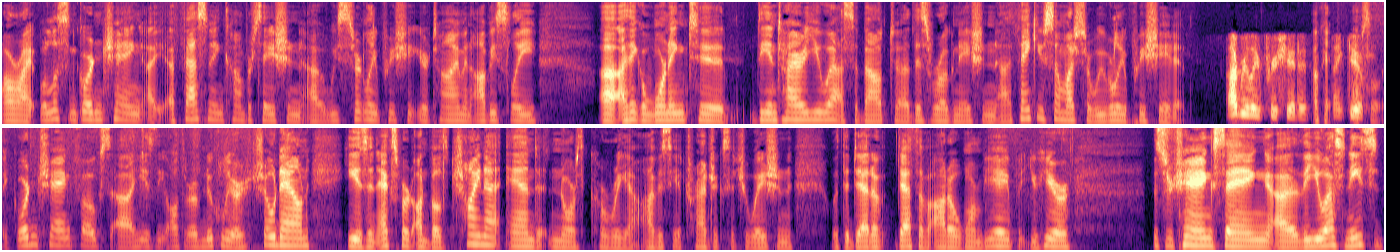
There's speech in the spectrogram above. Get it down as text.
All right. Well, listen, Gordon Chang, a, a fascinating conversation. Uh, we certainly appreciate your time, and obviously, uh, I think a warning to the entire U.S. about uh, this rogue nation. Uh, thank you so much, sir. We really appreciate it. I really appreciate it. Okay, thank you. Absolutely. Gordon Chang, folks, uh, he is the author of Nuclear Showdown. He is an expert on both China and North Korea. Obviously, a tragic situation with the death of, death of Otto Warmbier, but you hear Mr. Chang saying uh, the U.S. needs to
